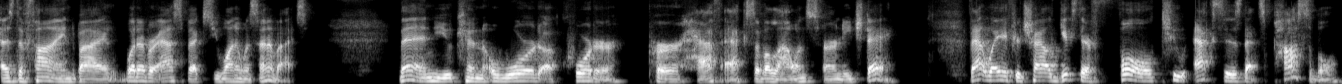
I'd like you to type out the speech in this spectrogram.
as defined by whatever aspects you want to incentivize. Then you can award a quarter per half X of allowance earned each day. That way, if your child gets their full two X's that's possible,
